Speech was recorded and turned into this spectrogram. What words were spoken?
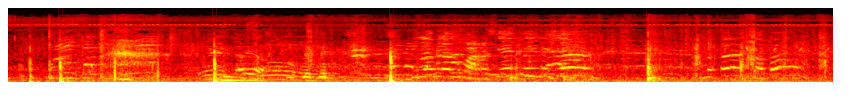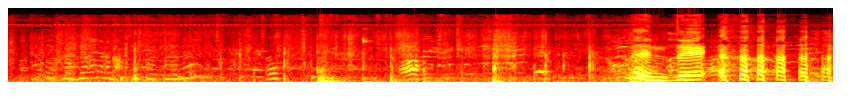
对，哈哈哈哈哈。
